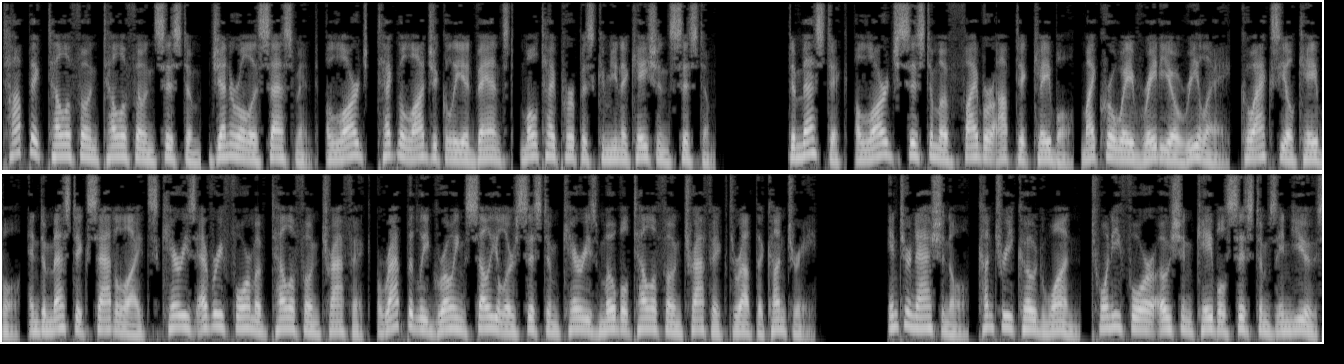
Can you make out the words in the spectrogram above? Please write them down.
Topic telephone Telephone system, general assessment, a large, technologically advanced, multipurpose communications system. Domestic, a large system of fiber optic cable, microwave radio relay, coaxial cable, and domestic satellites carries every form of telephone traffic. A rapidly growing cellular system carries mobile telephone traffic throughout the country. International, Country Code 1, 24 ocean cable systems in use,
